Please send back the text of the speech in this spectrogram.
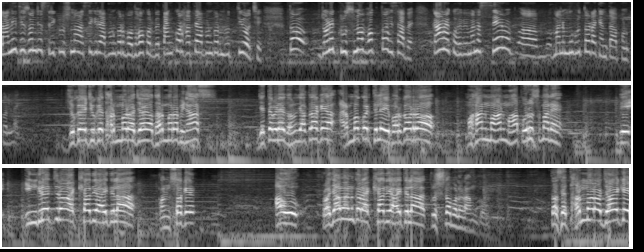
ଜାଣିଥିସନ୍ ଯେ ଶ୍ରୀକୃଷ୍ଣ ଆସିକିରି ଆପଣଙ୍କର ବୋଧ କରିବେ ତାଙ୍କର ହାତେ ଆପଣଙ୍କର ମୃତ୍ୟୁ ଅଛି ତ ଜଣେ କୃଷ୍ଣ ଭକ୍ତ ହିସାବରେ କାଣା କହିବେ ମାନେ ସେ ମାନେ ମୁହୂର୍ତ୍ତଟା କେନ୍ତା ଆପଣଙ୍କର ଲାଗେ ଯୁଗେ ଯୁଗେ ଧର୍ମର ଜୟ ଅଧର୍ମର ବିନାଶ ଯେତେବେଳେ ଧନୁଯାତ୍ରାକେ ଆରମ୍ଭ କରିଥିଲେ ବରଗଡ଼ର ମହାନ ମହାନ ମହାପୁରୁଷମାନେ ଯେ ଇଂରେଜର ଆଖ୍ୟା ଦିଆହେଇଥିଲା କଂସକେ ଆଉ ପ୍ରଜାମାନଙ୍କର ଆଖ୍ୟା ଦିଆହେଇଥିଲା କୃଷ୍ଣ ବଳରାମକୁ ତ ସେ ଧର୍ମର ଜୟକେ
